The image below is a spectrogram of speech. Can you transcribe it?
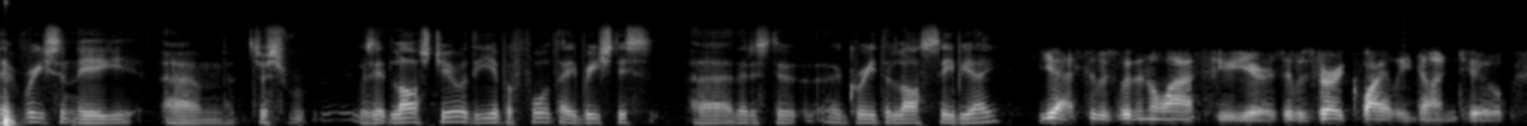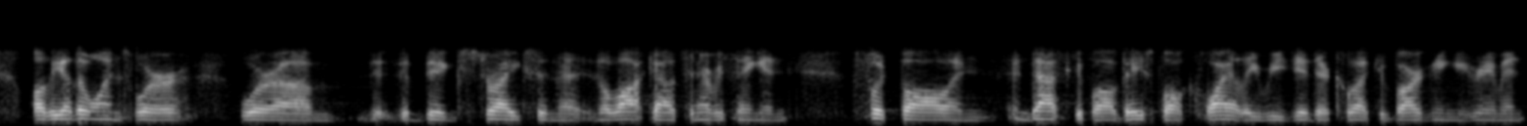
have recently um, just was it last year or the year before they reached this uh, they just agreed the last CBA. Yes, it was within the last few years. It was very quietly done too. While the other ones were were um, the, the big strikes and the, the lockouts and everything, and football and, and basketball, baseball quietly redid their collective bargaining agreement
